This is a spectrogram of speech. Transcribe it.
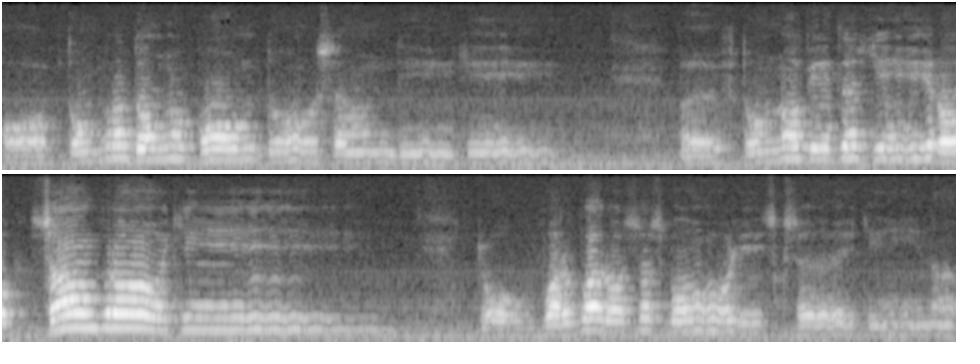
Απ' τον βροντόνο πόντος αντίκει πέφτουν οβίδες γύρω σαν βροχή. Κι ο βαρβαρός σας μόλις ξεκινά.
